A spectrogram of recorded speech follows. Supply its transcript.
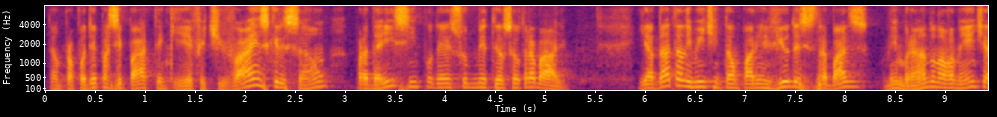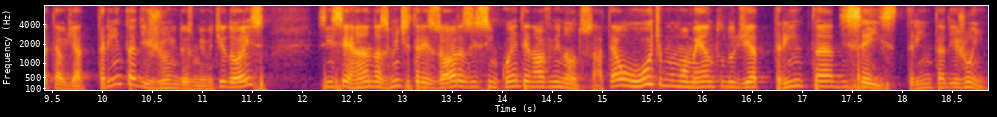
Então, para poder participar, tem que efetivar a inscrição para daí sim poder submeter o seu trabalho. E a data limite, então, para o envio desses trabalhos, lembrando novamente, até o dia 30 de junho de 2022, se encerrando às 23 horas e 59 minutos, até o último momento do dia 30 de 6, 30 de junho.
